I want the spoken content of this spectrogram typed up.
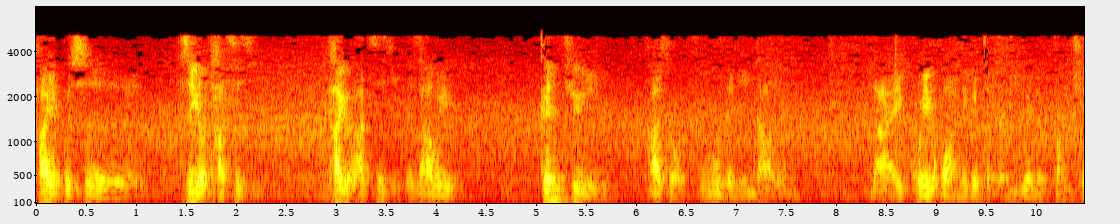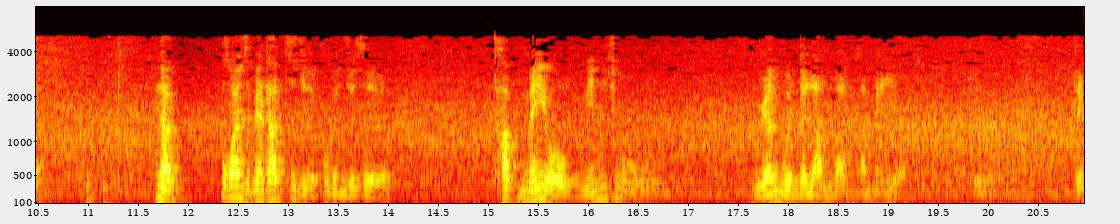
他也不是只有他自己。他有他自己，可是他会根据他所服务的领导人来规划那个整个理论的方向。那不管怎么样，他自己的部分就是他没有民主人文的浪漫，他没有。对，对，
